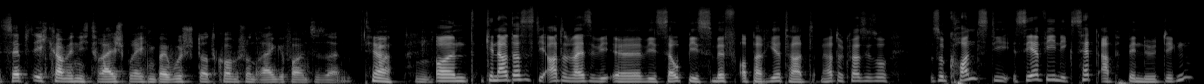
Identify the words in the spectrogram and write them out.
selbst ich kann mich nicht freisprechen, bei Wish.com schon reingefallen zu sein. Tja, hm. und genau das ist die Art und Weise, wie, äh, wie Soapy Smith operiert hat. Er hatte quasi so, so Cons, die sehr wenig Setup benötigen,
